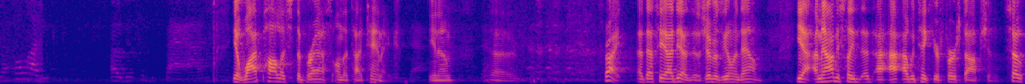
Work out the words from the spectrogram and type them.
the whole idea, oh, this is bad. Yeah, why polish the brass on the Titanic? You know? Uh, right. That's the idea. The ship is going down. Yeah, I mean, obviously, I, would take your first option. So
